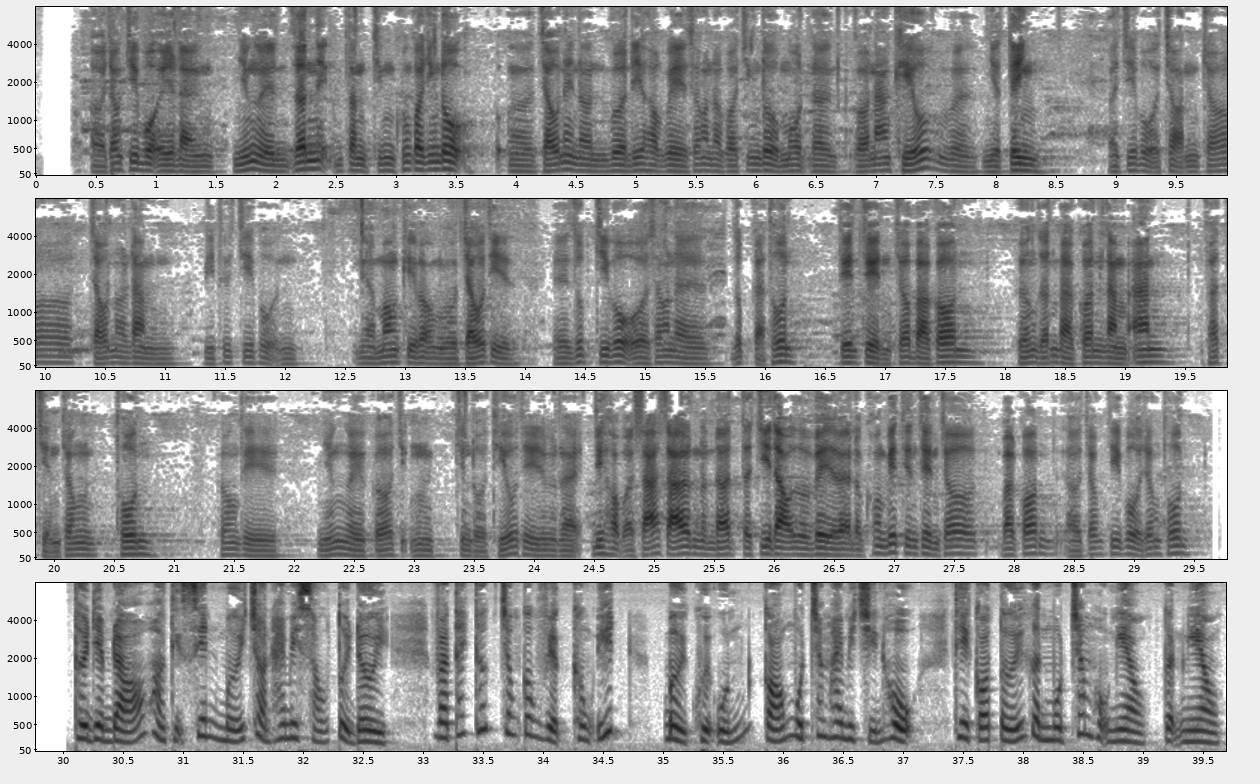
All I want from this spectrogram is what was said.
Ở trong chi bộ là những người dân ấy, tầm cũng có trình độ. Ờ, cháu này là vừa đi học về xong là có trình độ một là có năng khiếu và nhiệt tình. Và chi bộ chọn cho cháu nó làm bí thư chi bộ. Mong kỳ vọng của cháu thì ờ, giúp chi bộ xong là giúp cả thôn tuyên truyền cho bà con hướng dẫn bà con làm ăn phát triển trong thôn không thì những người có trình độ thiếu thì lại đi học ở xã xã đã, đã chỉ đạo rồi về lại là không biết tuyên truyền cho bà con ở trong chi bộ trong thôn Thời điểm đó, Hoàng Thị Siên mới tròn 26 tuổi đời và thách thức trong công việc không ít, bởi Khuổi Ún có 129 hộ thì có tới gần 100 hộ nghèo, cận nghèo.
